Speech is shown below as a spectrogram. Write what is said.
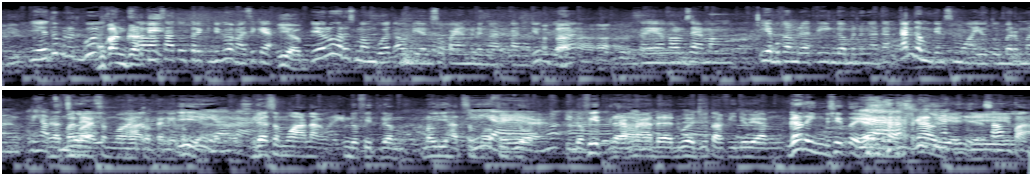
gitu Ya itu menurut gue Bukan berarti- salah satu trik juga gak sih kayak Iya. ya lu harus membuat audiens supaya mendengarkan juga Ah, ah, ah, kayak kalau misalnya emang ya bukan berarti nggak mendengarkan kan nggak mungkin semua youtuber melihat Melihat semua Melihat semua konten itu. Iya, Iya, kan? nggak semua anak Indofitgram melihat semua Iya. video Iya. Indofitgram. karena ada 2 juta video yang garing di situ ya Iya. sekali Iya, aja sampah.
